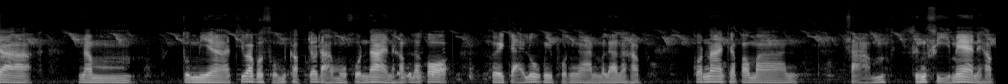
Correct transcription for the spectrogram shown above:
จะนำตัวเมียที่ว่าผสมกับเจ้าด่างมงคลได้นะครับ แล้วก็เคยจ่ายลูกมีผลงานมาแล้วนะครับ ก็น่าจะประมาณ3ถึง4แม่เนะครับ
